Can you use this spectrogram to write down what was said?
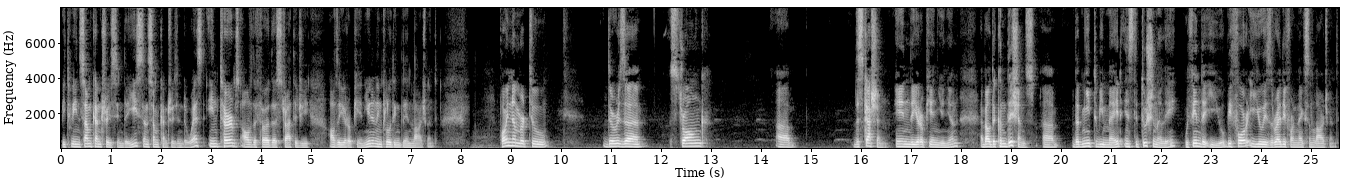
between some countries in the East and some countries in the West in terms of the further strategy of the European Union, including the enlargement. Point number two there is a strong uh, discussion in the European Union about the conditions uh, that need to be made institutionally within the EU before EU is ready for next enlargement.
